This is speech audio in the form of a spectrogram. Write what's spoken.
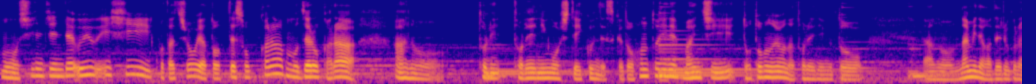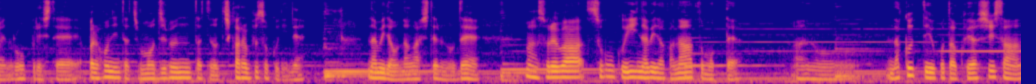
もう新人で初々しい子たちを雇ってそこからもうゼロからあのトリトレーニングをしていくんですけど本当にね毎日怒涛のようなトレーニングとあの涙が出るぐらいのロープレしてやっぱり本人たちも自分たちの力不足にね涙を流してるのでまあそれはすごくいい涙かなと思ってあの泣くっていうことは悔しさ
